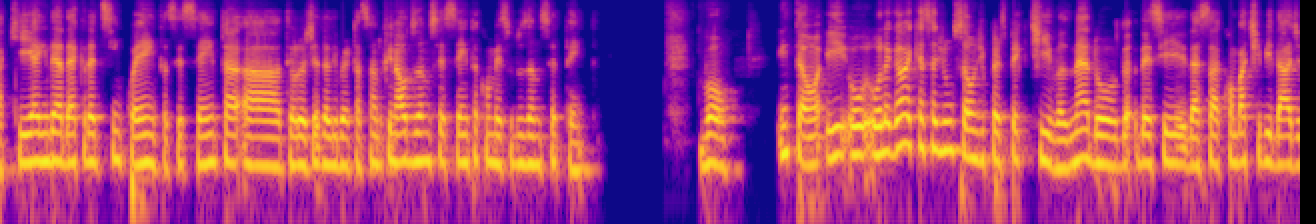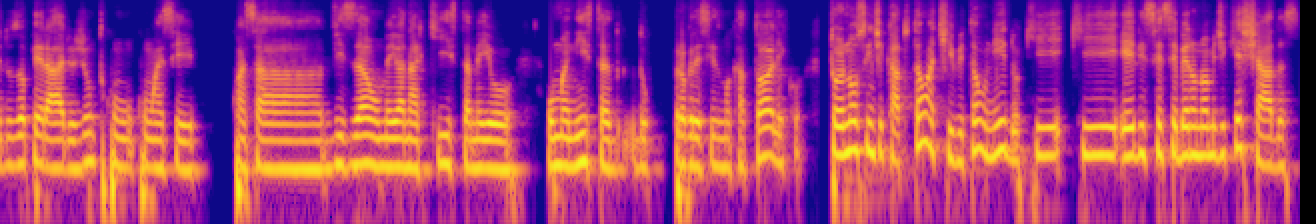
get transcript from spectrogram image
Aqui ainda é a década de 50, 60, a teologia da libertação, no final dos anos 60, começo dos anos 70. Bom, então, e o, o, legal é que essa junção de perspectivas, né, do, desse, dessa combatividade dos operários junto com, com, esse, com essa visão meio anarquista, meio humanista do, do progressismo católico, tornou o sindicato tão ativo e tão unido que, que eles receberam o nome de queixadas.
